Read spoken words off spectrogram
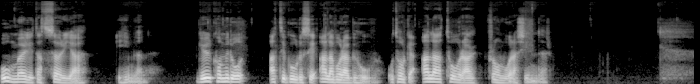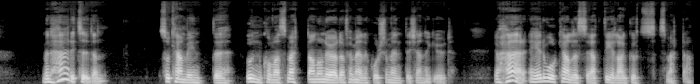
omöjligt att sörja i himlen. Gud kommer då att tillgodose alla våra behov och torka alla tårar från våra kinder. Men här i tiden så kan vi inte undkomma smärtan och nöden för människor som inte känner Gud. Ja, här är det vår kallelse att dela Guds smärta.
